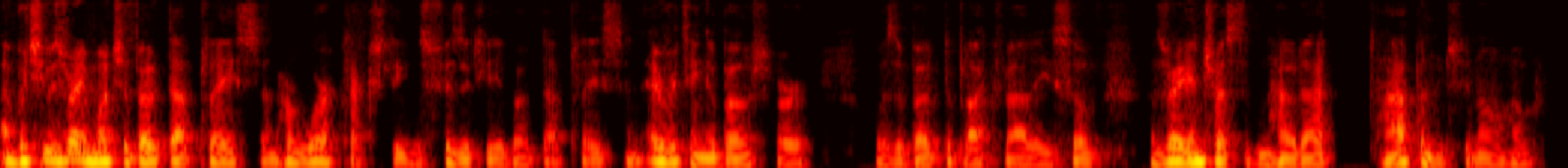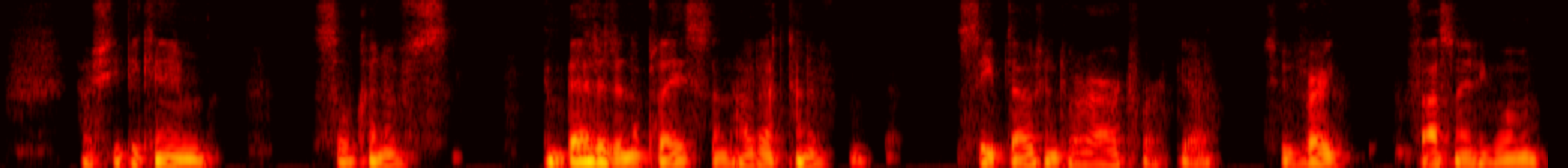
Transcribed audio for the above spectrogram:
and but she was very much about that place, and her work actually was physically about that place, and everything about her was about the Black Valley. So I was very interested in how that happened, you know, how how she became so kind of embedded in a place and how that kind of seeped out into her artwork. Yeah, she was a very fascinating woman.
